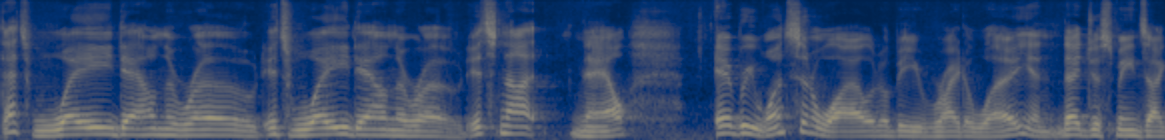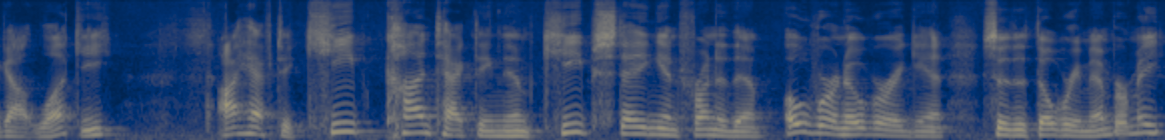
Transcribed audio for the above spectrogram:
That's way down the road. It's way down the road. It's not now. Every once in a while it'll be right away, and that just means I got lucky. I have to keep contacting them, keep staying in front of them over and over again so that they'll remember me?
